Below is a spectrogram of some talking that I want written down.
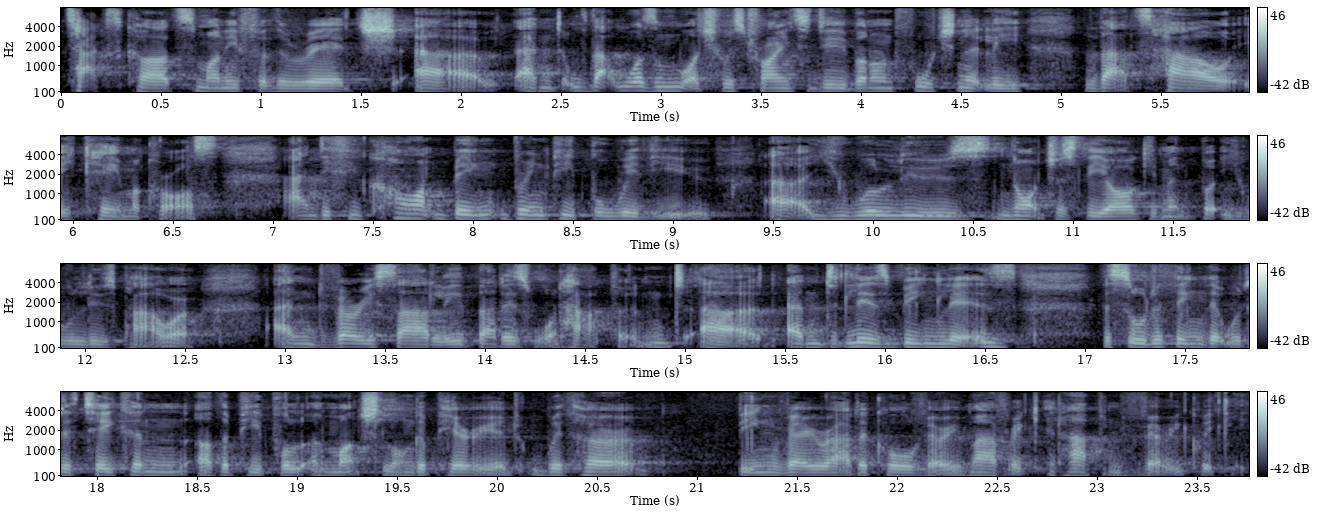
tax cuts, money for the rich, uh, and that wasn't what she was trying to do. But unfortunately, that's how it came across. And if you can't bring, bring people with you, uh, you will lose not just the argument, but you will lose power. And very sadly, that is what happened. Uh, and Liz being Liz, the sort of thing that would have taken other people a much longer period with her being very radical, very maverick. It happened very quickly.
